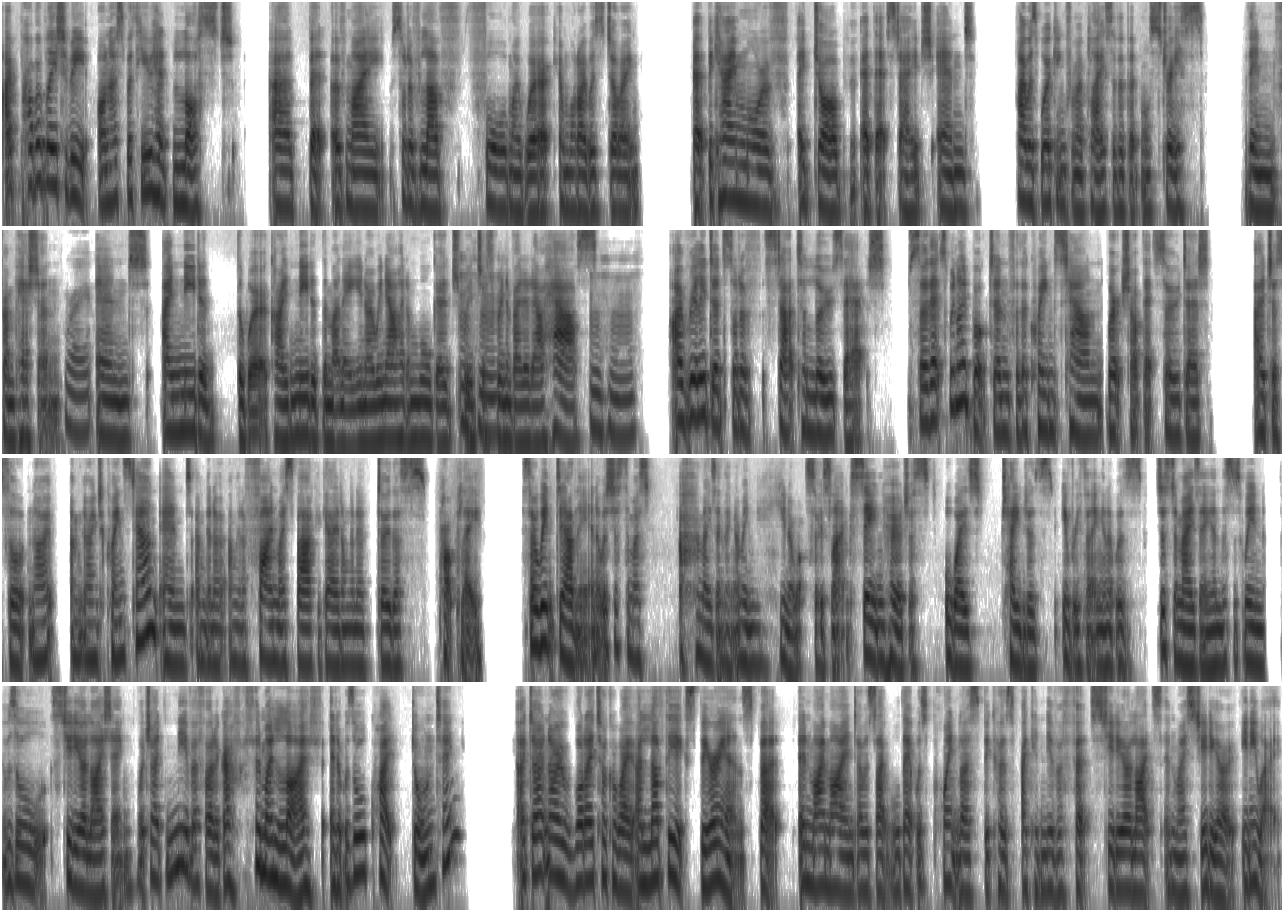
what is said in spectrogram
I probably, to be honest with you, had lost a bit of my sort of love for my work and what I was doing. It became more of a job at that stage. And I was working from a place of a bit more stress than from passion. Right. And I needed the work. I needed the money. You know, we now had a mortgage, mm-hmm. we'd just mm-hmm. renovated our house. Mm-hmm. I really did sort of start to lose that. So that's when I booked in for the Queenstown workshop that Sue did. I just thought, no, I'm going to Queenstown and I'm gonna I'm gonna find my spark again. I'm gonna do this properly. So I went down there and it was just the most amazing thing. I mean, you know what Sue's like. Seeing her just always changes everything. And it was just amazing. And this is when it was all studio lighting, which I'd never photographed in my life. And it was all quite daunting. I don't know what I took away. I love the experience, but in my mind, I was like, well, that was pointless because I can never fit studio lights in my studio anyway.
